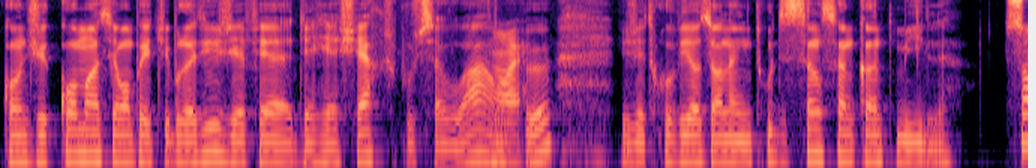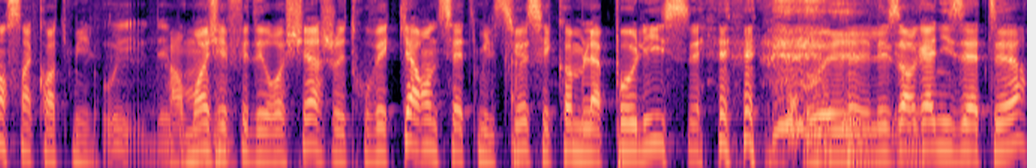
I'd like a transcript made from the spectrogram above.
quand j'ai commencé mon petit Brésil j'ai fait des recherches pour savoir Ouais. un peu. J'ai trouvé aux alentours de 150 000 150 000. Oui. Alors moi, j'ai fait des recherches, j'ai trouvé 47 000. Tu vois, C'est comme la police, Oui, les organisateurs.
